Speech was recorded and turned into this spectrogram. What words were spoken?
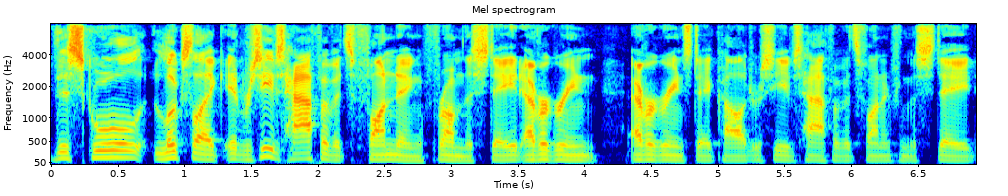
this school looks like it receives half of its funding from the state. Evergreen Evergreen State College receives half of its funding from the state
